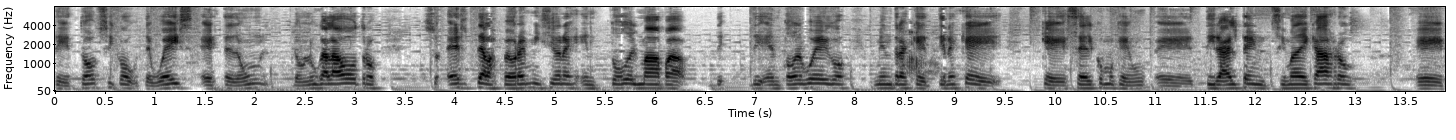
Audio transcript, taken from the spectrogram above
de tóxico, de waste, este, de, un, de un lugar a otro es de las peores misiones en todo el mapa, en todo el juego, mientras que tienes que, ser como que eh, tirarte encima de carro eh,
